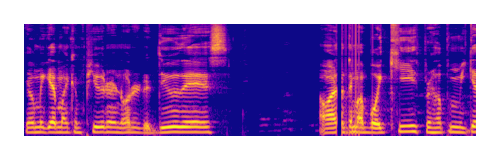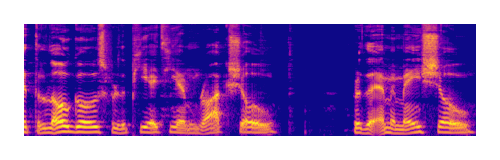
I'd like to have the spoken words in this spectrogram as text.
He helped me get my computer in order to do this. I want to thank my boy Keith for helping me get the logos for the PATM Rock Show, for the MMA show,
